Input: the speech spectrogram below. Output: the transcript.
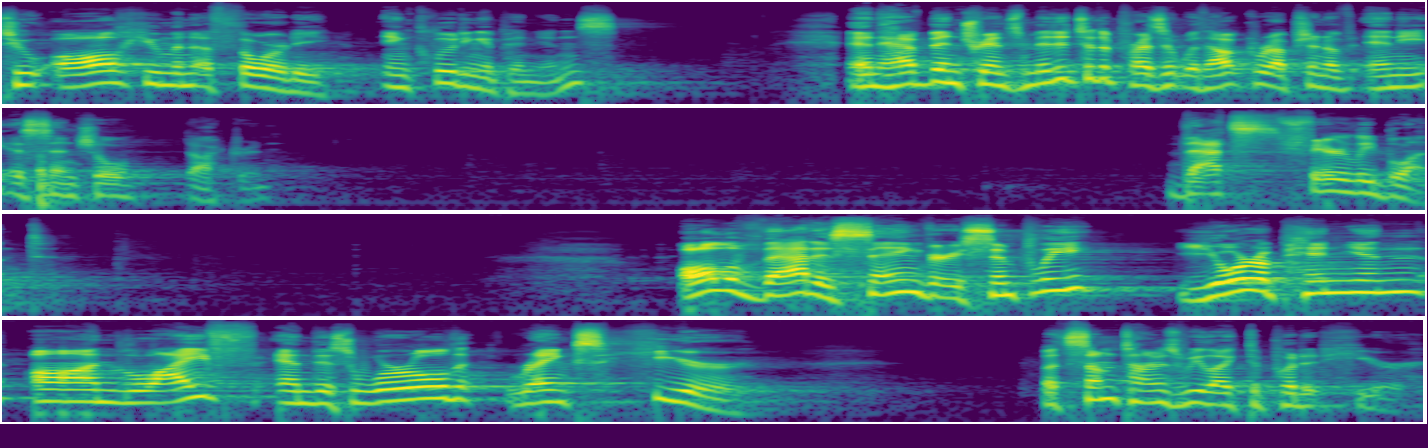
to all human authority, including opinions, and have been transmitted to the present without corruption of any essential doctrine. That's fairly blunt. All of that is saying very simply your opinion on life and this world ranks here. But sometimes we like to put it here,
